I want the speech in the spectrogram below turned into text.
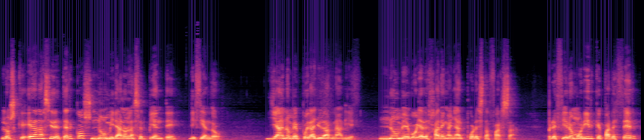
Los que eran así de tercos no miraron la serpiente, diciendo, Ya no me puede ayudar nadie. No me voy a dejar engañar por esta farsa. Prefiero morir que parecer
